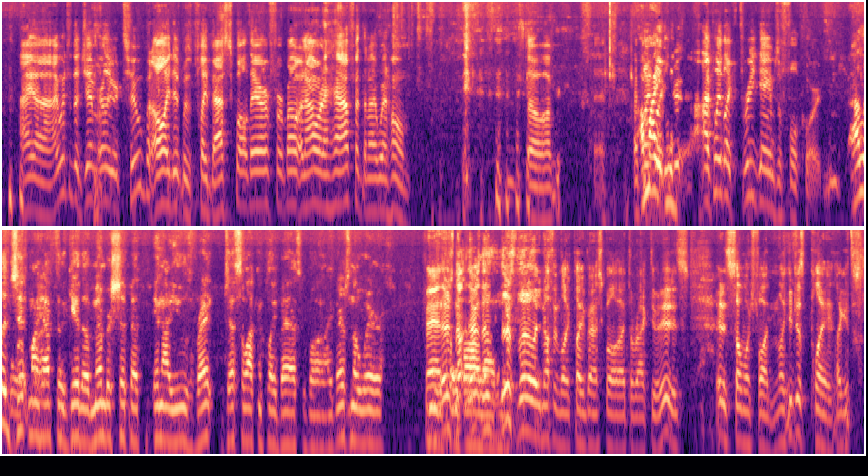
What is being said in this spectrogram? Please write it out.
I uh, I went to the gym earlier too, but all I did was play basketball there for about an hour and a half, and then I went home. so um, I, I might. Like, I played like three games of full court. I legit might have to get a membership at NIU's rec just so I can play basketball. Like, there's nowhere Man, there's no, there, there's, there's literally nothing like playing basketball at the rack, dude. It is, it is so much fun. Like you just play. Like it's,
